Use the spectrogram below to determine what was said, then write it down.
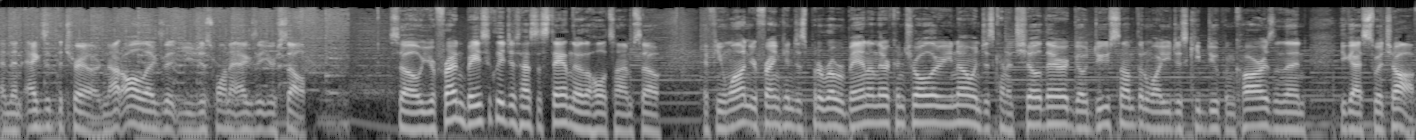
and then exit the trailer. Not all exit, you just want to exit yourself. So your friend basically just has to stand there the whole time. So if you want, your friend can just put a rubber band on their controller, you know, and just kind of chill there, go do something while you just keep duping cars and then you guys switch off.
